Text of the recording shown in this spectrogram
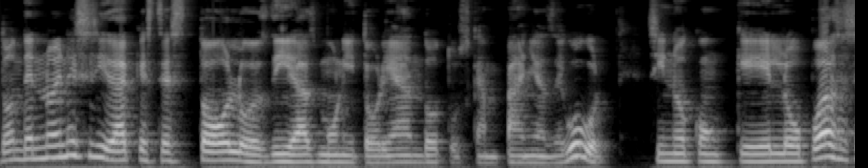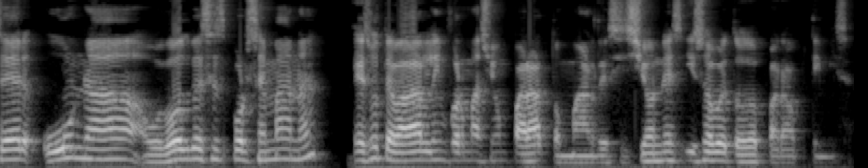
donde no hay necesidad que estés todos los días monitoreando tus campañas de Google, sino con que lo puedas hacer una o dos veces por semana, eso te va a dar la información para tomar decisiones y sobre todo para optimizar.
